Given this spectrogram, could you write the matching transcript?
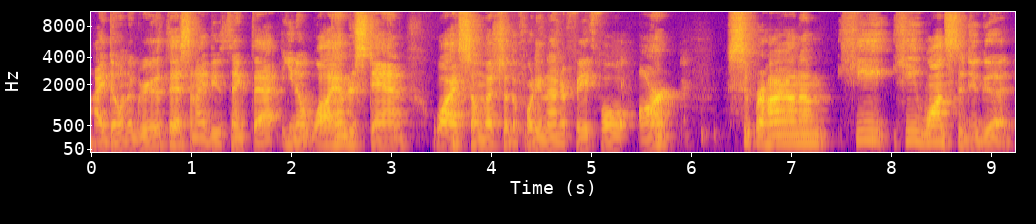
I don't agree with this. And I do think that, you know, while I understand why so much of the 49er faithful aren't super high on him, he he wants to do good.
